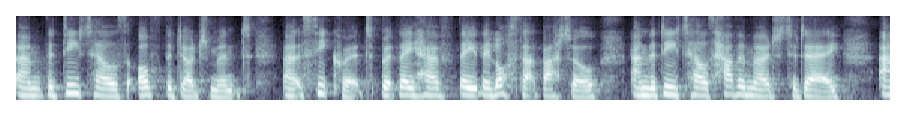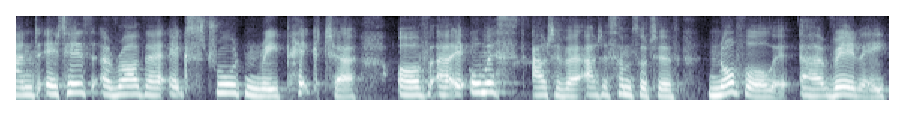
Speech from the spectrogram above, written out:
um, the details of the judgment uh, secret. But they, have, they, they lost that battle and the details have emerged today. And it is a rather extraordinary picture of uh, almost out of, a, out of some sort of novel, uh, really.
